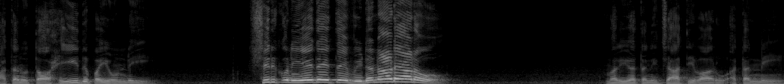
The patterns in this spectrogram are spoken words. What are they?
అతను తౌహీదుపై ఉండి షిర్కుని ఏదైతే విడనాడాడో మరియు అతని జాతి వారు అతన్ని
